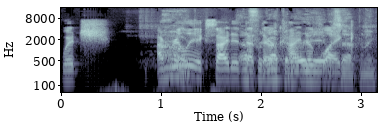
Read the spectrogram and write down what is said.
which I'm Oh, really excited I that they're forgot that kind of like. happening.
